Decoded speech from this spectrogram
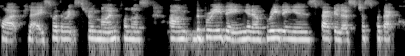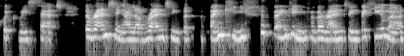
quiet place, whether it's through mindfulness, um, the breathing, you know, breathing is fabulous just for that quick reset. The ranting, I love ranting, but thanking, thanking for the ranting, the humor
